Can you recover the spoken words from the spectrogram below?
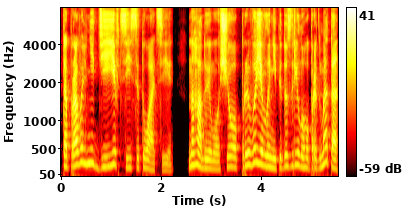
та правильні дії в цій ситуації. Нагадуємо, що при виявленні підозрілого предмета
